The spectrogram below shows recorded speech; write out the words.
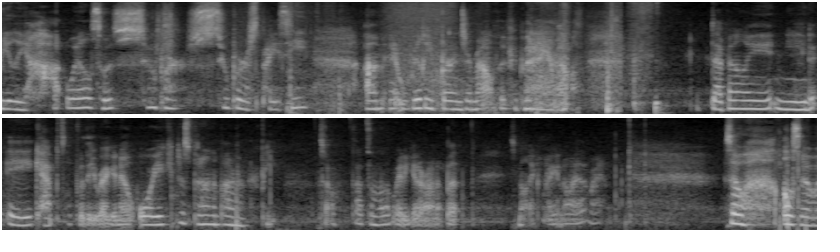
really hot oil so it's super super spicy. Um, and it really burns your mouth if you put it in your mouth. Definitely need a capsule for the oregano or you can just put it on the bottom of your feet. So that's another way to get around it but it's not like oregano either way. So also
